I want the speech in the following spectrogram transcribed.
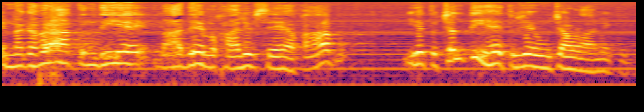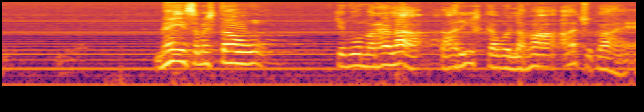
کہ نہ گھبرا، تم دیے باد مخالف سے عقاب یہ تو چلتی ہے تجھے اونچا اڑانے کی میں یہ سمجھتا ہوں کہ وہ مرحلہ تاریخ کا وہ لمحہ آ چکا ہے۔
